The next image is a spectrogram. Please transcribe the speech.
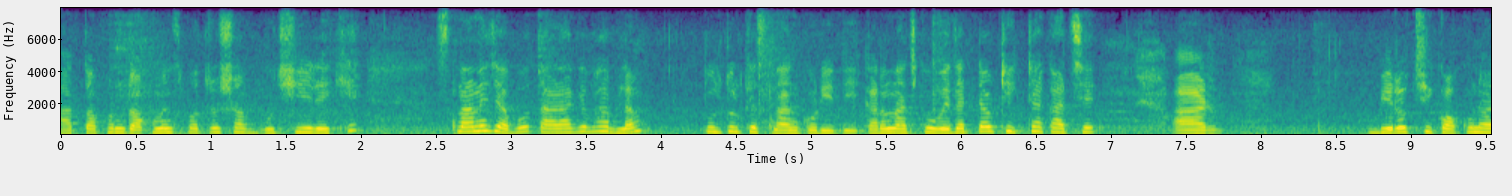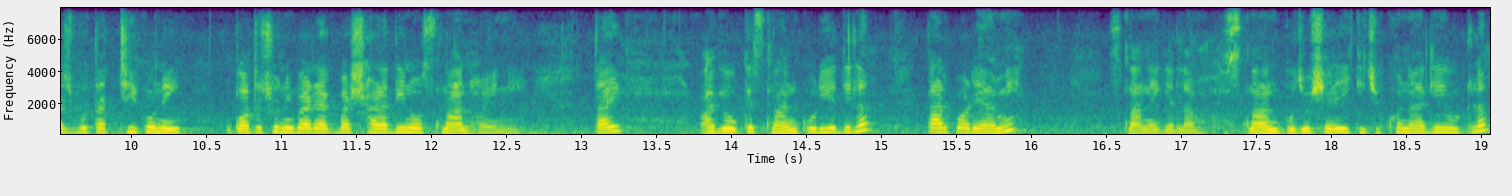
আর তখন ডকুমেন্টসপত্র সব গুছিয়ে রেখে স্নানে যাব। তার আগে ভাবলাম তুলতুলকে স্নান করিয়ে দিই, কারণ আজকে ওয়েদারটাও ঠিকঠাক আছে। আর বেরোচ্ছি কখন আসব তার ঠিকও নেই। গত শনিবার একবার সারাদিন ও স্নান হয়নি। তাই আগে ওকে স্নান করিয়ে দিলাম, তারপরে আমি স্নানে গেলাম। স্নান পুজো সেরেই কিছুক্ষণ আগেই উঠলাম,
